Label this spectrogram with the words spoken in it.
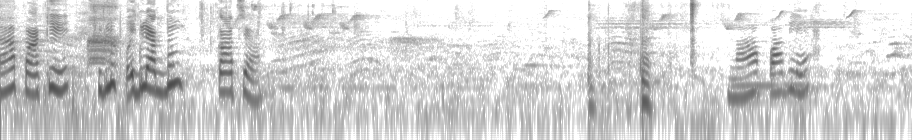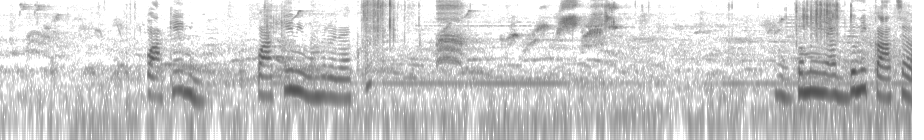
না পাকে এগুলো এগুলো একদম কাঁচা। না পাকলে পাকেনি পাকেনি বন্ধুরা, দেখো। একদমই একদমই কাঁচা।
